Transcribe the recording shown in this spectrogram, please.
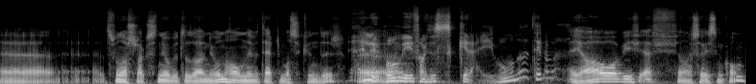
eh, Trond Aslaksen jobbet til i Union. Han inviterte masse kunder. Jeg lurer på om vi faktisk skrev om det, til og med. Ja, og vi, eh, Finansavisen kom.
